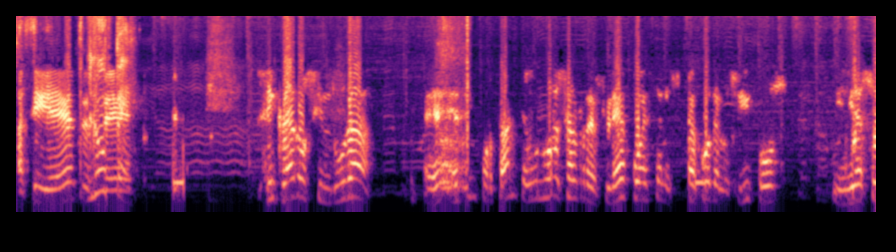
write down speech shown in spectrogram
Así es. Este, sí, claro, sin duda. Es, es importante, uno es el reflejo, es el espejo de los hijos y eso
